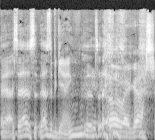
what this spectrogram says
yeah, so that was that was the beginning. That's, Oh my gosh.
